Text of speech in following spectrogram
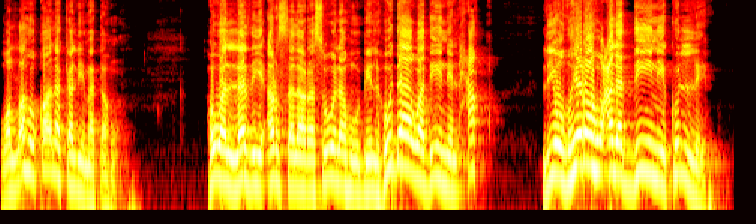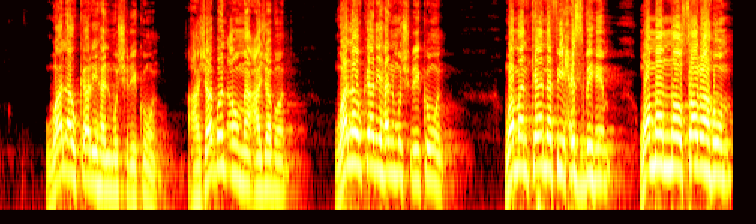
والله قال كلمته هو الذي أرسل رسوله بالهدى ودين الحق ليظهره على الدين كله. ولو كره المشركون. عجب أو ما عجب؟ ولو كره المشركون. ومن كان في حزبهم؟ ومن ناصرهم؟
